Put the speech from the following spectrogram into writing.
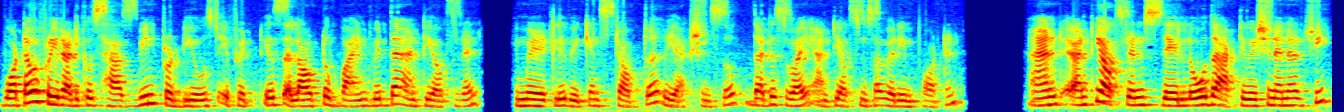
whatever free radicals has been produced, if it is allowed to bind with the antioxidant, immediately we can stop the reaction. So that is why antioxidants are very important. And antioxidants, they lower the activation energy,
